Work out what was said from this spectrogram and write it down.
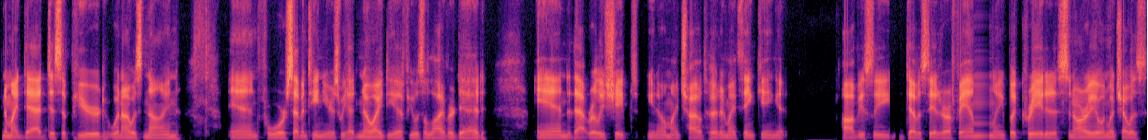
you know, my dad disappeared when I was nine. And for 17 years, we had no idea if he was alive or dead. And that really shaped, you know, my childhood and my thinking. It obviously devastated our family, but created a scenario in which I was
